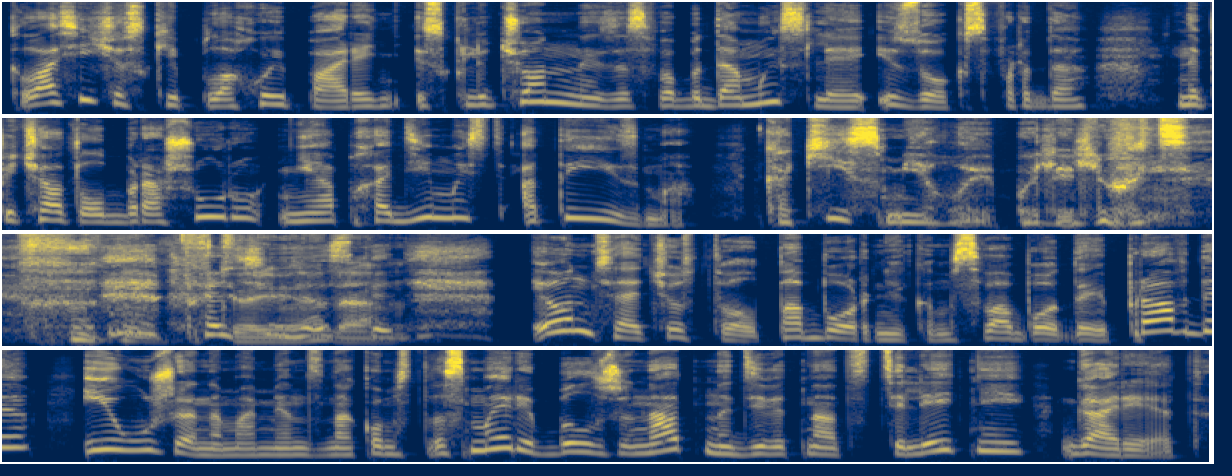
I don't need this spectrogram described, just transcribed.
классический плохой парень, исключенный за свободомыслие из Оксфорда, напечатал брошюру «Необходимость атеизма». Какие смелые были люди. Хочу сказать. И он себя чувствовал поборником свободы и правды, и уже на момент знакомства с Мэри был женат на 19-летней Гарриет.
